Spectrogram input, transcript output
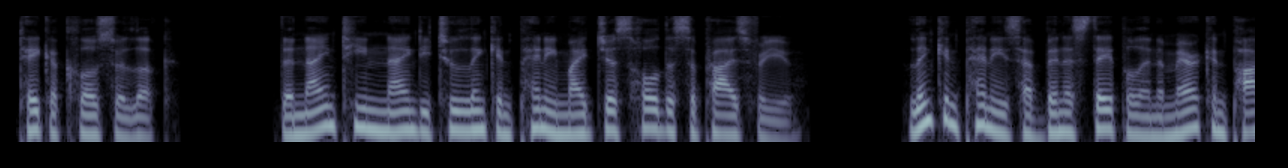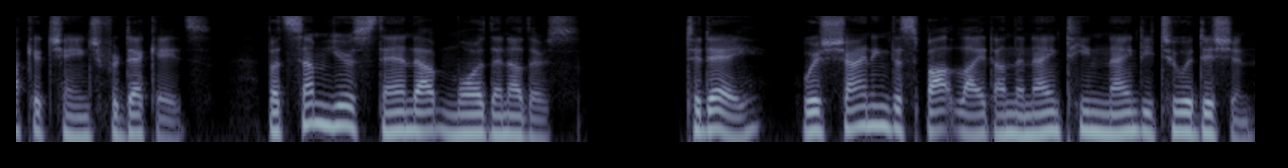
take a closer look. The 1992 Lincoln penny might just hold a surprise for you. Lincoln pennies have been a staple in American pocket change for decades but some years stand out more than others. Today, we're shining the spotlight on the 1992 edition,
